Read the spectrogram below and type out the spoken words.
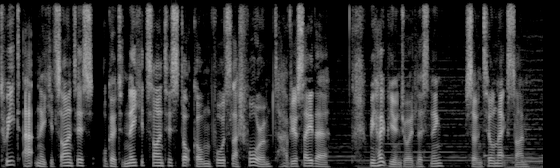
tweet at Naked Scientists, or go to nakedscientist.com forward slash forum to have your say there. We hope you enjoyed listening, so until next time.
